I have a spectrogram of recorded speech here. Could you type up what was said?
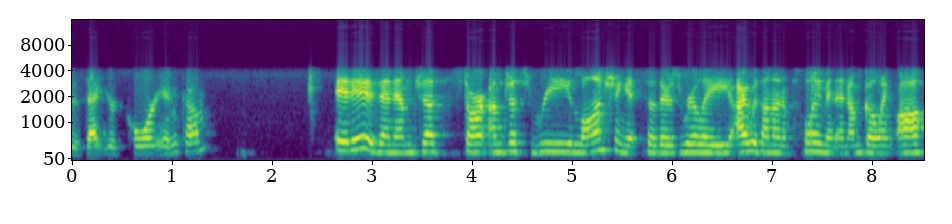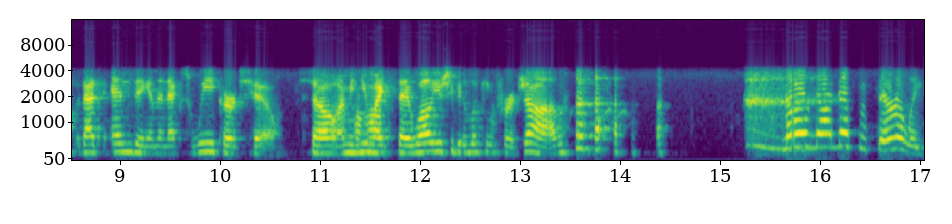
Is that your core income? It is, and I'm just start. I'm just relaunching it. So there's really. I was on unemployment, and I'm going off. That's ending in the next week or two. So I mean, you Uh-huh. might say, well, you should be looking for a job. No, not necessarily.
